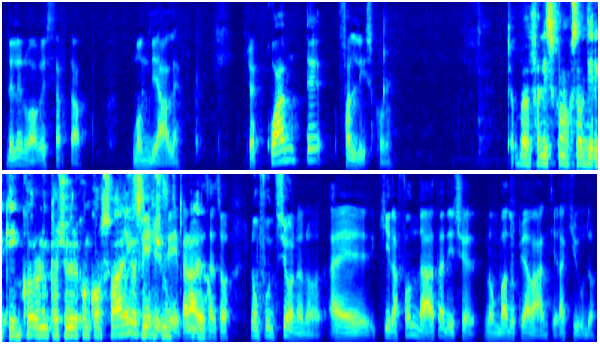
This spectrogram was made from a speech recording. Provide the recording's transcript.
delle nuove startup mondiale. Cioè, quante falliscono? Cioè, falliscono cosa vuol dire? Che incorrono in procedure concorsuali? Eh, sì, sì, però nel senso non funzionano. Eh, chi l'ha fondata dice non vado più avanti, la chiudo.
